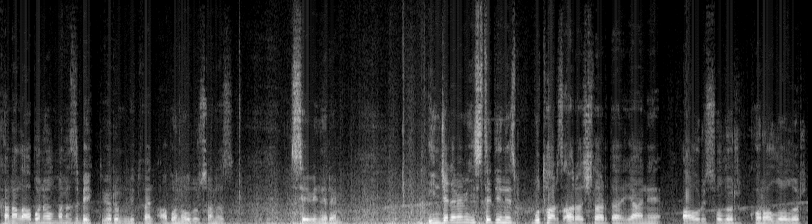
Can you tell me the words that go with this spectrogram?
Kanala abone olmanızı bekliyorum. Lütfen abone olursanız sevinirim. İncelememi istediğiniz bu tarz araçlarda yani Auris olur, Corolla olur.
